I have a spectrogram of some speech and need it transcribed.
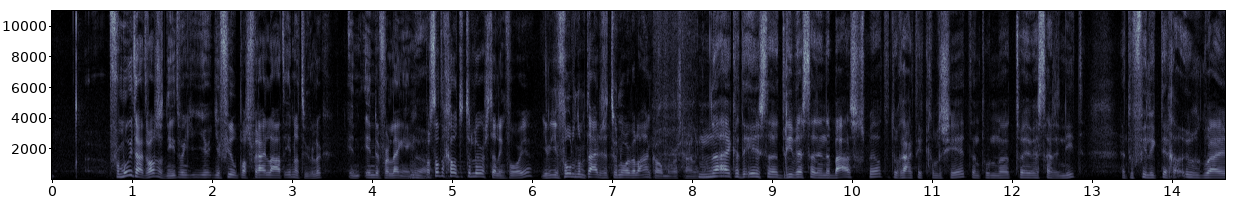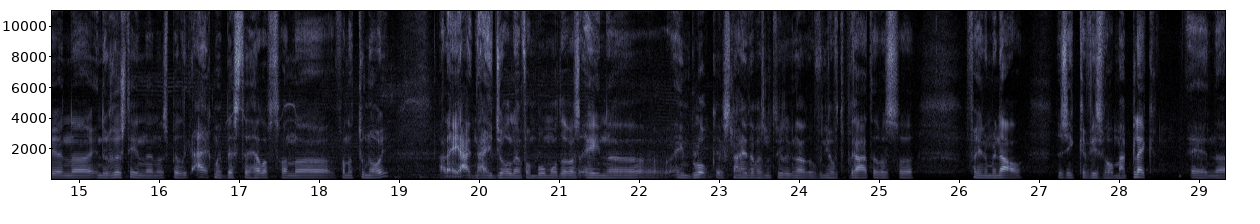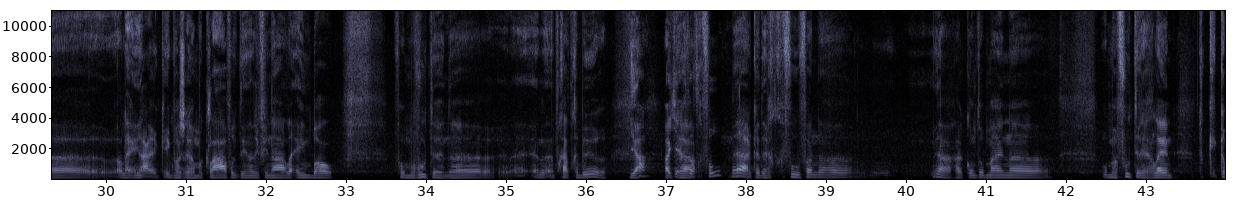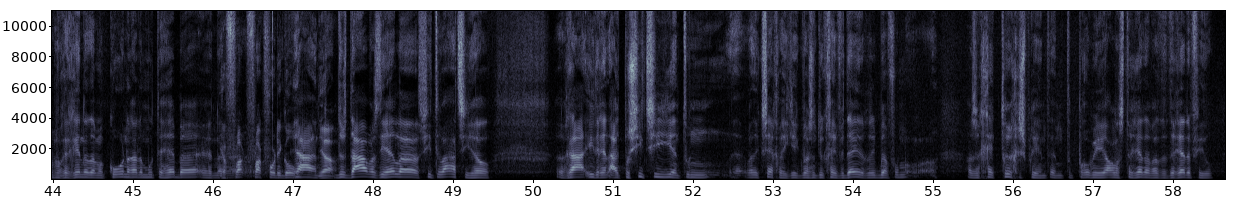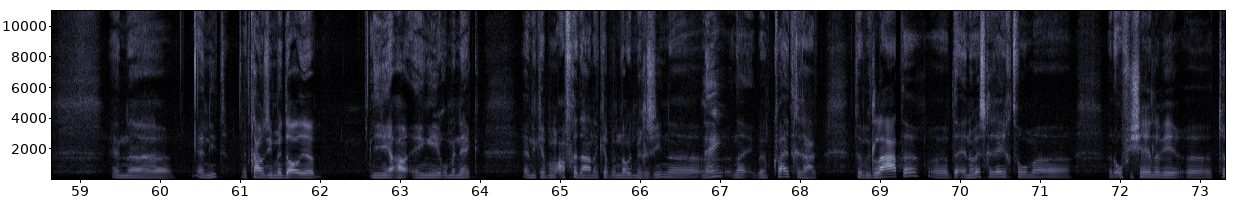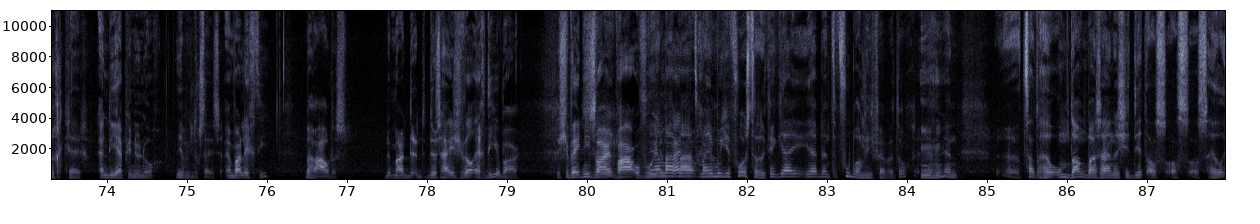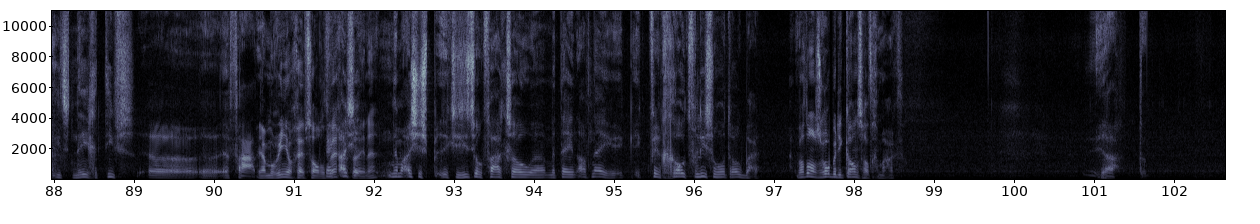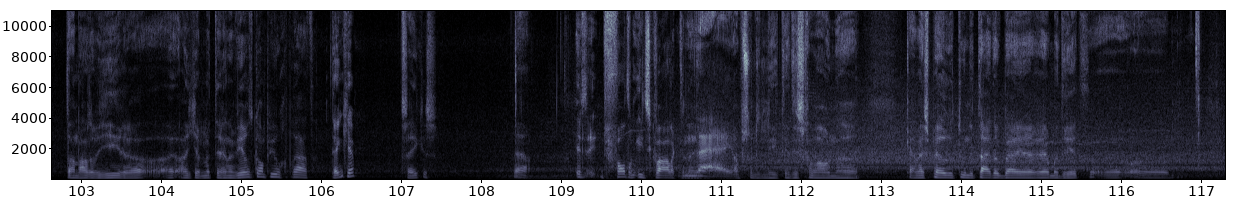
Vermoeidheid was het niet, want je, je viel pas vrij laat in natuurlijk. In, in de verlenging. Ja. Was dat een grote teleurstelling voor je? je? Je voelde hem tijdens het toernooi wel aankomen waarschijnlijk. al. Nee, ik had de eerste drie wedstrijden in de basis gespeeld. En toen raakte ik geblesseerd en toen twee wedstrijden niet. En toen viel ik tegen Uruguay en, in de rust in. En dan speelde ik eigenlijk mijn beste helft van, van het toernooi. Alleen ja, Nigel en Van Bommel, dat was één, eh, één blok. En Sneijder was natuurlijk, nou, daar hoeven we niet over te praten, dat was eh, fenomenaal. Dus ik wist wel mijn plek. En eh, alleen, ja, ik, ik was er helemaal klaar voor. Ik denk dat die finale één bal voor mijn voeten en, eh, en het gaat gebeuren. Ja? Had je echt Ja. dat gevoel? Ja, ik had echt het gevoel van, eh, ja, hij komt op mijn, eh, op mijn voet terecht. Alleen, ik kan me nog herinneren dat we een corner hadden moeten hebben. En, Ja, eh, vlak, vlak voor die goal. ja, dus daar was die hele situatie heel raar. Iedereen uit positie. En toen, eh, wat ik zeg, weet je, ik was natuurlijk geen verdediger. Dus ik ben voor me, als een gek teruggesprint. En toen probeer je alles te redden wat er te redden viel. En, eh, en niet. En trouwens, die medaille, die hing hier om mijn nek. En ik heb hem afgedaan. Ik heb hem nooit meer gezien. Nee? Nee, ik ben hem kwijtgeraakt. Toen heb ik later op de NOS geregeld voor me... een officiële weer eh, teruggekregen. En die heb je nu nog. Die heb ik nog steeds. En waar ligt die? Bij mijn ouders. De- Maar, dus hij is je wel echt dierbaar. Dus je weet niet waar, of hoe je Ja, hem maar, maar, je moet je voorstellen, kijk, jij, jij bent een voetballiefhebber, toch? Mhm. En, en eh, het zou toch heel ondankbaar zijn als je dit als, als, als heel iets negatiefs eh, ervaart. Ja, Mourinho geeft ze altijd Kijk, weg meteen, hè? nee, maar als je, ik zie het ook vaak zo meteen af. Nee, ik, ik vind groot verliezen hoort er ook bij. Wat als Robben die kans had gemaakt? Ja, dan hadden we hier, eh, had je met tegen een wereldkampioen gepraat. Denk je? Zekers. Ja. Het, het valt hem iets kwalijk te nemen. Nee, absoluut niet. Het is gewoon. eh, kijk, wij speelden toen de tijd ook bij Real Madrid. Eh,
